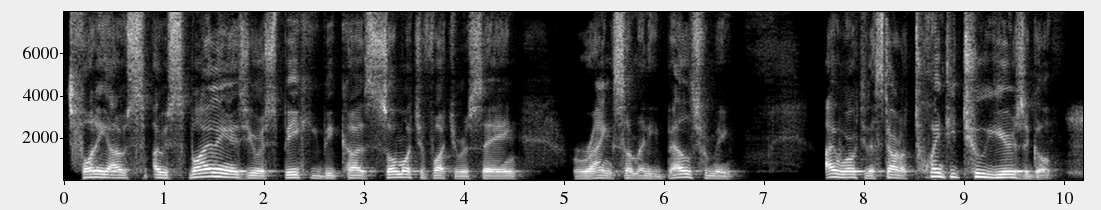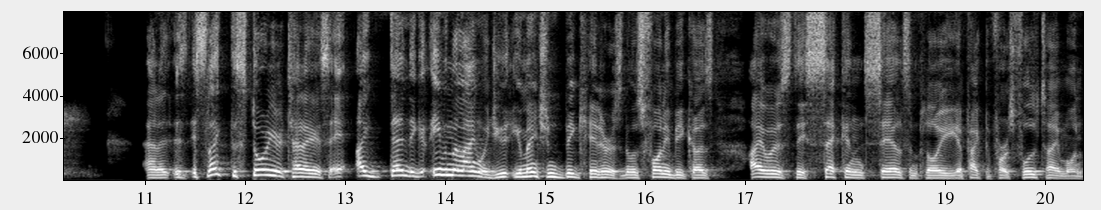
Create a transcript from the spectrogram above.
It's funny. I was I was smiling as you were speaking because so much of what you were saying rang so many bells for me. I worked in a startup 22 years ago. And it's like the story you're telling is identical. Even the language, you, you mentioned big hitters, and it was funny because I was the second sales employee, in fact, the first full time one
